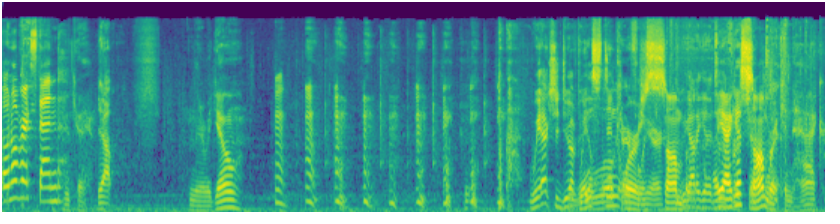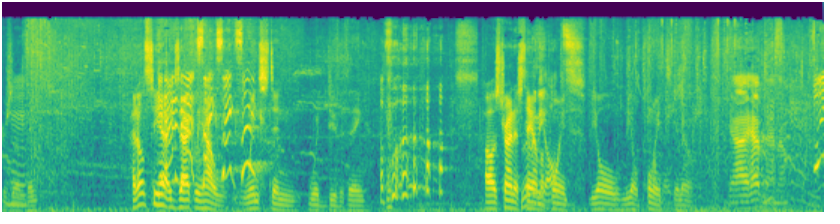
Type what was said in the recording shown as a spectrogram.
Don't overextend. Okay. Yeah. And there we go. We actually do have to Winston be a little or careful here. Sombra? We gotta get it to oh yeah, I guess first. Sombra can hack or Mm-hmm. something. I don't see how exactly how. Winston would do the thing. I was trying to stay have on the any point, the old, the old point, you know. Yeah, I have nano. Flank,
